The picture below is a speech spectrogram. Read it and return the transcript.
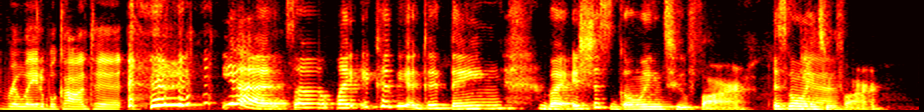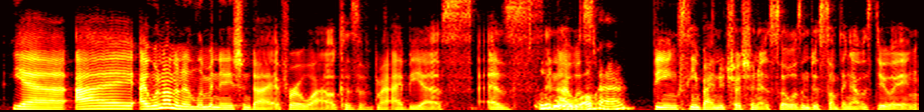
relatable content. yeah. So like it could be a good thing, but it's just going too far. It's going yeah. too far. Yeah, I I went on an elimination diet for a while because of my IBS, as Ooh, and I was okay. being seen by a nutritionist, so it wasn't just something I was doing.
